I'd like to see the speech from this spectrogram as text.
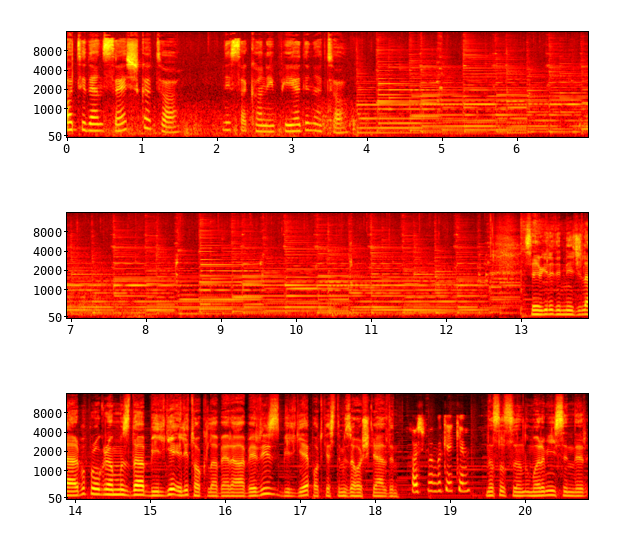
Otiden seškato, nisakoni piedinato. Sevgili dinleyiciler bu programımızda Bilge Elitok'la beraberiz. Bilge podcastimize hoş geldin. Hoş bulduk Ekin. Nasılsın? Umarım iyisindir.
